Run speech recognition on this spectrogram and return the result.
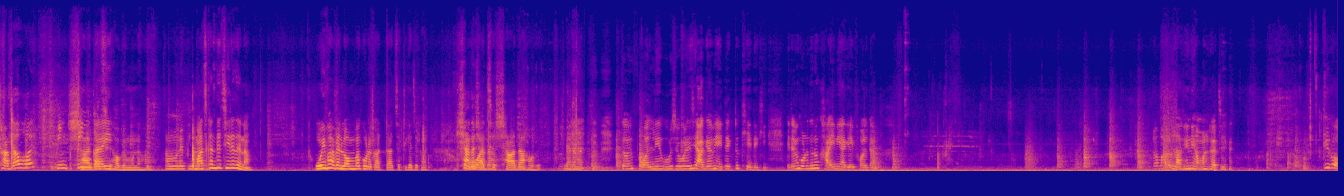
সাদাও হয় পিঙ্ক সাদাই হবে মনে হয়। আমার মনে হয় মাঝখান দিয়ে চিড়ে দে না। ওইভাবে লম্বা করে কাটতে। আচ্ছা ঠিক আছে কাট। সাদা সাদা। আচ্ছা সাদা হবে। তো আমি ফল নিয়ে বসে পড়েছি। আগে আমি এটা একটু খেয়ে দেখি। এটা আমি কোনোদিনও খাইনি আগে এই ফলটা। ভালো লাগেনি আমার কাছে। কি গো?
